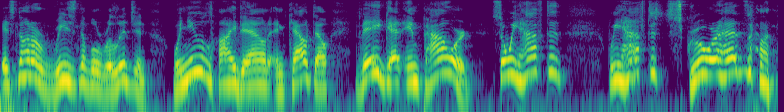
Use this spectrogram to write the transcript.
It's not a reasonable religion. When you lie down and kowtow, they get empowered. So we have to we have to screw our heads on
